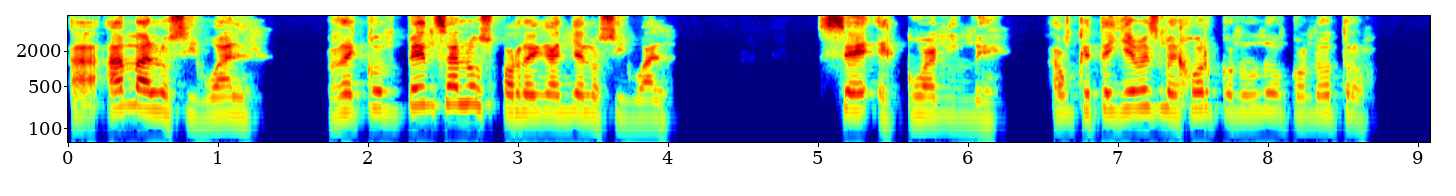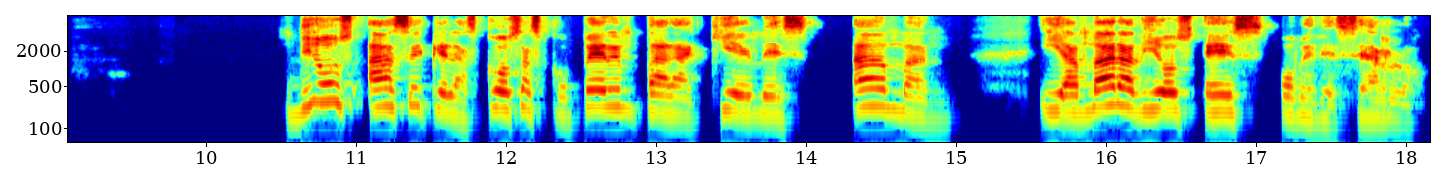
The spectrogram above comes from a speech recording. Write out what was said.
Ah, ámalos igual. Recompénsalos o regáñalos igual. Sé ecuánime, aunque te lleves mejor con uno o con otro. Dios hace que las cosas cooperen para quienes aman y amar a Dios es obedecerlo.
